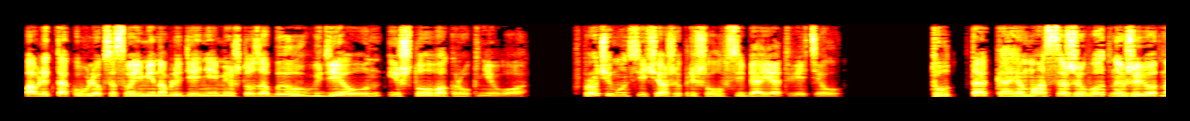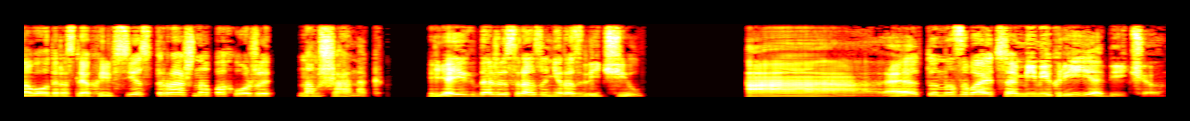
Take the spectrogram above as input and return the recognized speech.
Павлик так увлекся своими наблюдениями, что забыл, где он и что вокруг него. Впрочем, он сейчас же пришел в себя и ответил. «Тут такая масса животных живет на водорослях, и все страшно похожи на мшанок. Я их даже сразу не различил». «А, это называется мимикрия, Бичо.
